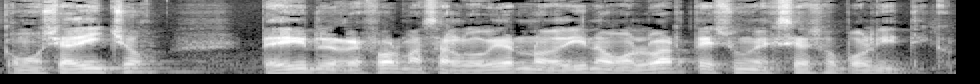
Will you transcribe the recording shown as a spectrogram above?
Como se ha dicho, pedirle reformas al gobierno de Dina Boluarte es un exceso político.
